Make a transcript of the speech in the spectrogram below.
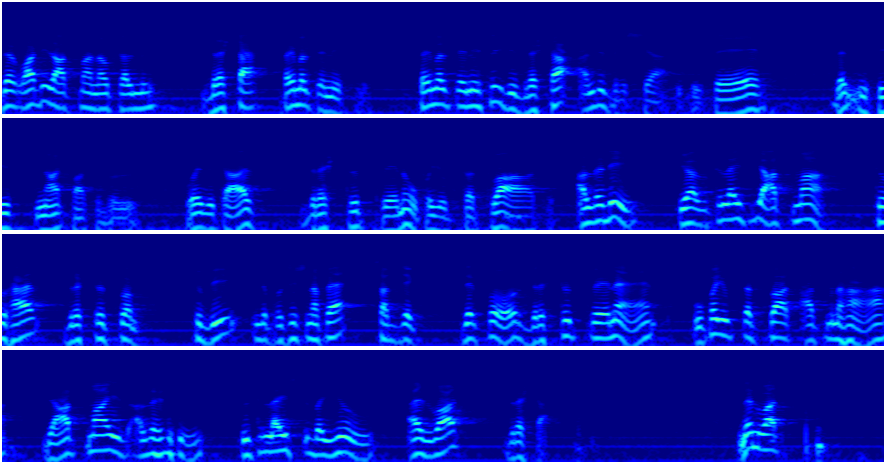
the, what is Atma now tell me? Drashta, simultaneously. Simultaneously is Drashta and the Drishya. If you say, then this is not possible. Why? Because Drashtutvena upayuktatvat. Already you have utilized the Atma to have Drashtutvam, to be in the position of a subject. Therefore, Drashtutvena upayuktatvat Atmanaha, the Atma is already utilized by you as what? Drashta. Then what?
